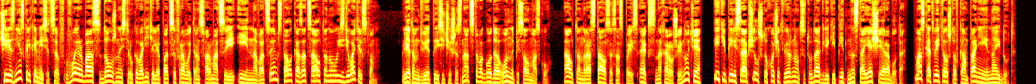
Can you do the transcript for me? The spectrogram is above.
Через несколько месяцев в Airbus должность руководителя по цифровой трансформации и инновациям стала казаться Алтону издевательством. Летом 2016 года он написал Маску. Алтон расстался со SpaceX на хорошей ноте и теперь сообщил, что хочет вернуться туда, где кипит настоящая работа. Маск ответил, что в компании найдут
